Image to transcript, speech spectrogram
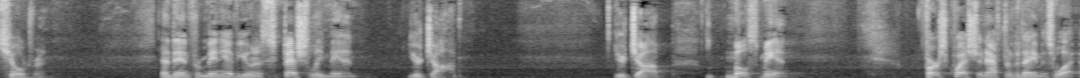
children. And then for many of you, and especially men, your job. Your job. Most men, first question after the name is what?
